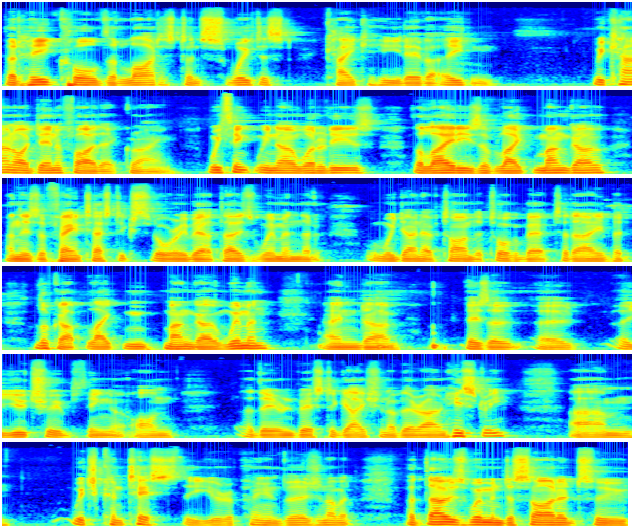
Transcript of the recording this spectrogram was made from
that he called the lightest and sweetest cake he'd ever eaten? We can't identify that grain. We think we know what it is. The ladies of Lake Mungo, and there's a fantastic story about those women that we don't have time to talk about today, but look up Lake Mungo women, and um, there's a, a, a, YouTube thing on their investigation of their own history, um, which contests the European version of it. But those women decided to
